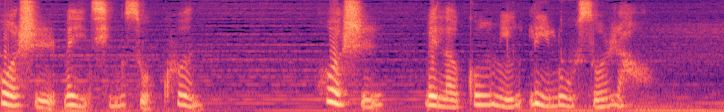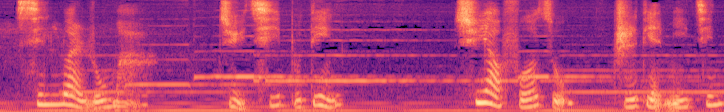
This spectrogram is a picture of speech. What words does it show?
或是为情所困，或是为了功名利禄所扰。心乱如麻，举棋不定，需要佛祖指点迷津，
